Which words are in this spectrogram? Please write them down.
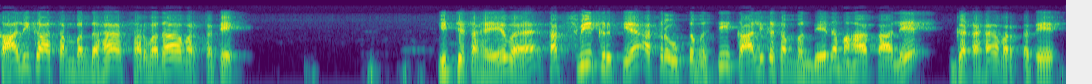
कालिकासम्बन्धः सर्वदा वर्तते। इत्यतः एव तत् स्वीकृत्य अत्र उक्तमस्ति कालिकसम्बन्धेन महाकाले घटः वर्तते।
